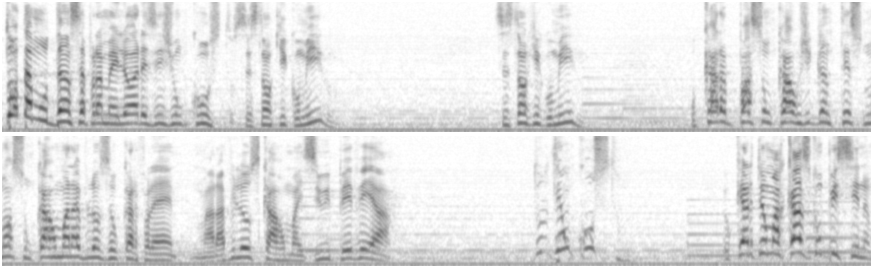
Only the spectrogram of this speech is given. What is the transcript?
Toda mudança para melhor exige um custo. Vocês estão aqui comigo? Vocês estão aqui comigo? O cara passa um carro gigantesco, nossa, um carro maravilhoso. O cara fala, é, maravilhoso carro, mas e o IPVA? Tudo tem um custo. Eu quero ter uma casa com piscina,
